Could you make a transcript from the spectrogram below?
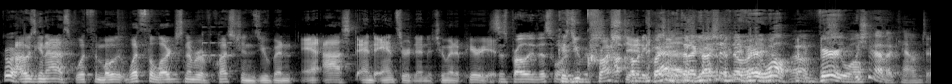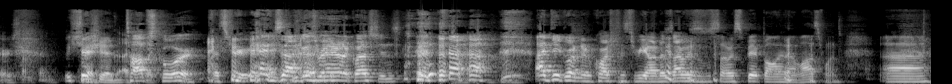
Go ahead. I was going to ask what's the most what's the largest number of questions you've been a- asked and answered in a two minute period? This is probably this one 'Cause you which- crushed how, How it. many questions did I crush it? No, very way. well. Wow. Very well. We should have a counter or something. We should. We should. Top like- score. That's true. Yeah, You exactly. guys ran out of questions. I did run out of questions to be honest. I was I was spitballing that last one. Uh,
